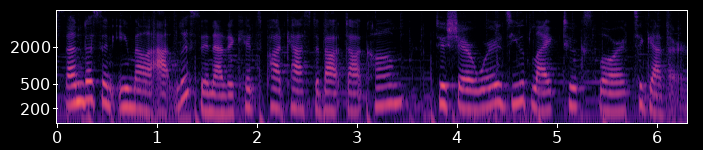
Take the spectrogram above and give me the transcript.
Send us an email at listen at akidspodcastabout.com to share words you'd like to explore together.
